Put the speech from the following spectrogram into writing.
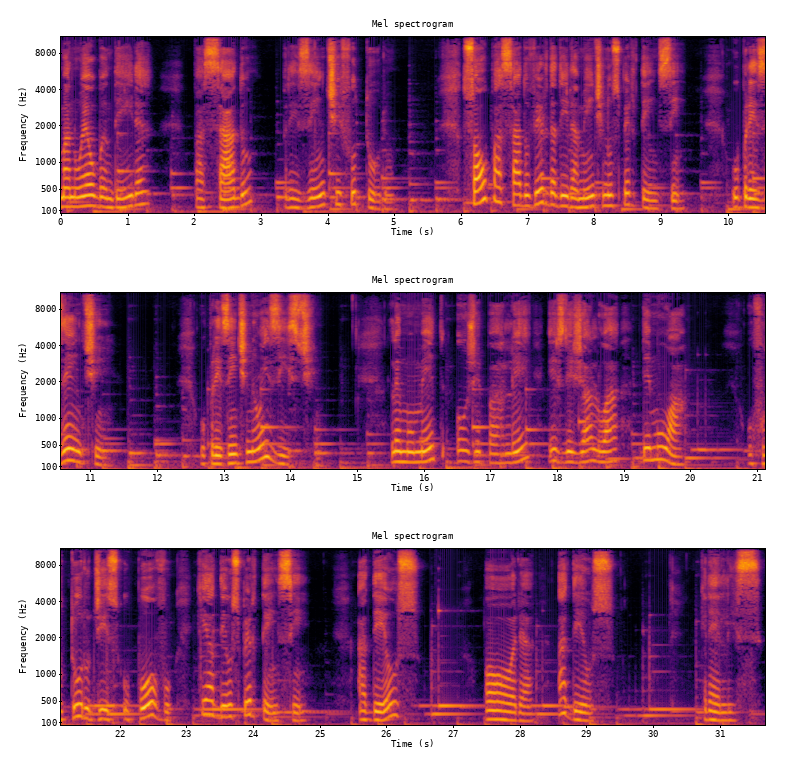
Manuel Bandeira, passado, presente e futuro. Só o passado verdadeiramente nos pertence. O presente, o presente não existe. Le moment où je parle est déjà loi de moi. O futuro diz o povo que a Deus pertence. A Deus? Ora, a Deus. Creles.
